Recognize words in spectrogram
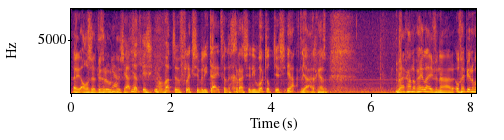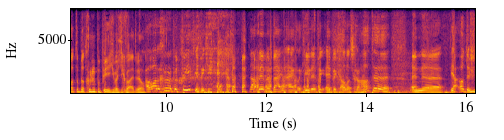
Eh, alles werd weer groen. Ja. Dus. ja, dat is wat een flexibiliteit van de grassen, die worteltjes. Ja, Ja, dat ging zo. Wij gaan nog heel even naar... Of heb je nog wat op dat groene papiertje wat je kwijt wil? Oh, dat groene papiertje heb ik nou, we hebben bijna eigenlijk hier heb ik, heb ik alles gehad. eh. en eh, ja, oh, dus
